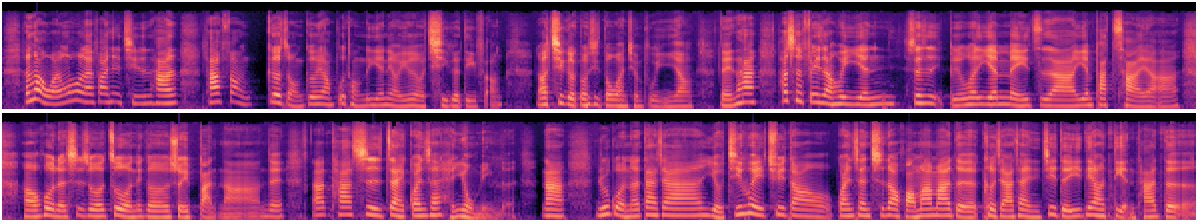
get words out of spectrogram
很好玩。我后来发现，其实他他放各种各样不同的腌料，也有七个地方，然后七个东西都完全不一样。对他，他是非常会腌，就是比如说腌梅子啊，腌帕菜啊，啊，或者是说做那个水板呐，对，那他是在关山很有名的。那如果呢，大家有机会去到关山吃到。黄妈妈的客家菜，你记得一定要点她的。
